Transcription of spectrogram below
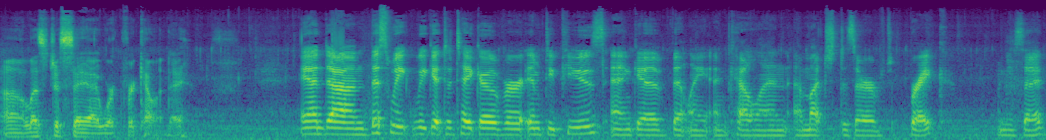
Uh, let's just say I work for Kellen Day. And um, this week we get to take over Empty Pews and give Bentley and Kellen a much deserved break, when you say.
